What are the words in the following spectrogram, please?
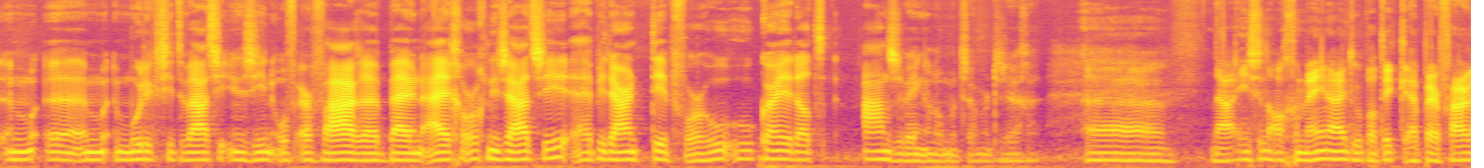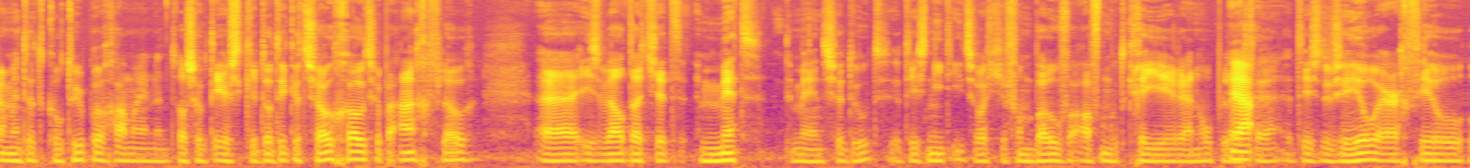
een, een, een moeilijke situatie in zien of ervaren bij hun eigen organisatie. Heb je daar een tip voor? Hoe, hoe kan je dat aanzwengelen, om het zo maar te zeggen? Uh, nou, in zijn algemeenheid, wat ik heb ervaren met het cultuurprogramma, en het was ook de eerste keer dat ik het zo groot heb aangevlogen, uh, is wel dat je het met de mensen doet. Het is niet iets wat je van bovenaf moet creëren en opleggen. Ja. Het is dus heel erg veel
